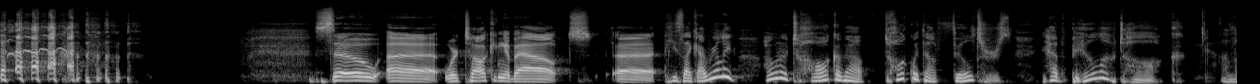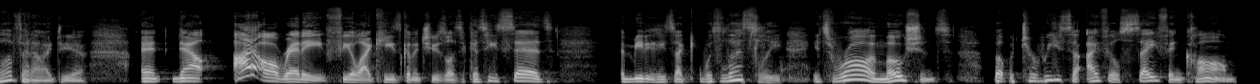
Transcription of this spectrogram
So uh, we're talking about. Uh, he's like, I really, I want to talk about talk without filters, have pillow talk. I love that idea. And now I already feel like he's going to choose Leslie because he says immediately, he's like, with Leslie, it's raw emotions. But with Theresa, I feel safe and calm.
